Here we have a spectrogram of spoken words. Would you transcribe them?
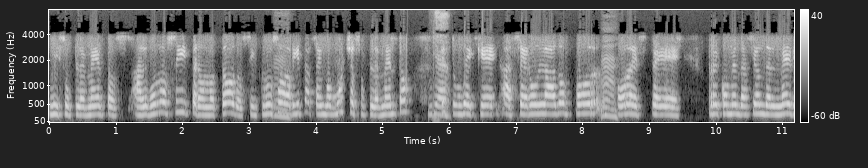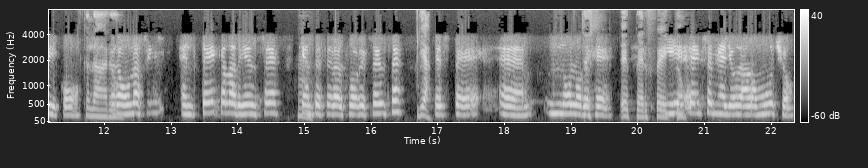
mis suplementos, algunos sí, pero no todos. Incluso mm. ahorita tengo muchos suplementos que tuve que hacer un lado por mm. por este recomendación del médico. Claro. Pero aún así, el té canadiense, que mm. antes era el fluorescente, este, eh, no lo dejé. Es perfecto. Y ese me ha ayudado mucho.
